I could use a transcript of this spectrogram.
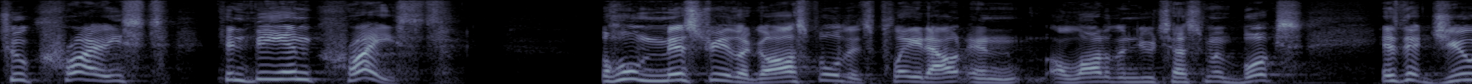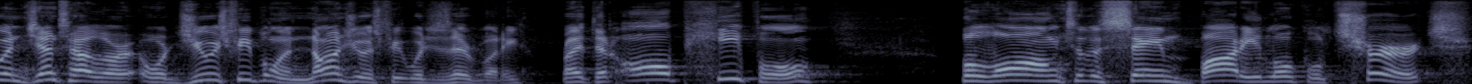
to Christ can be in Christ. The whole mystery of the gospel that's played out in a lot of the New Testament books is that Jew and Gentile, or, or Jewish people and non Jewish people, which is everybody, right, that all people belong to the same body, local church,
